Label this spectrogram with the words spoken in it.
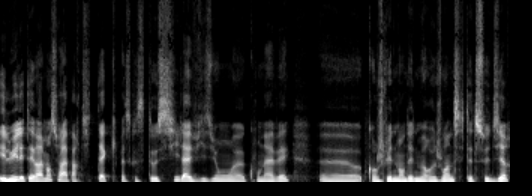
Et lui, il était vraiment sur la partie tech, parce que c'était aussi la vision qu'on avait quand je lui ai demandé de me rejoindre, c'était de se dire,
